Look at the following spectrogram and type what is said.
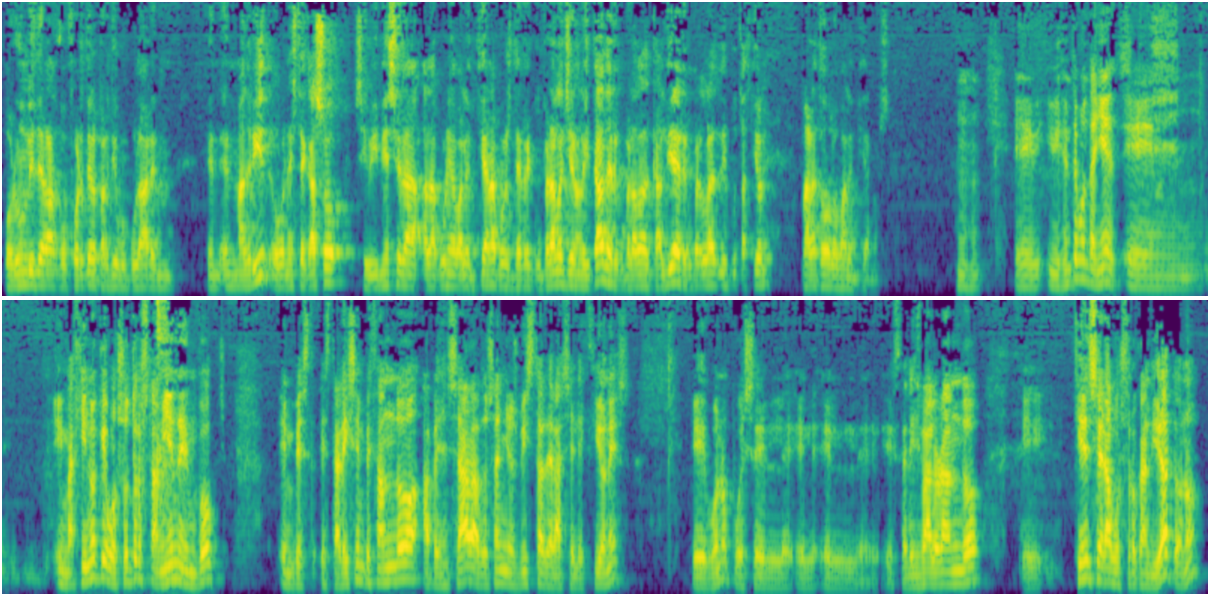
por un liderazgo fuerte del Partido Popular en, en, Madrid, o en este caso, si viniese a la Comunidad Valenciana, pues de recuperar la Generalitat, de recuperar la alcaldía, de recuperar la Diputación para todos los valencianos. Eh, y Vicente Montañez, eh, imagino que vosotros también en Vox estaréis empezando a pensar a dos años vista de las elecciones, eh, bueno, pues estaréis valorando quién será vuestro candidato, ¿no?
